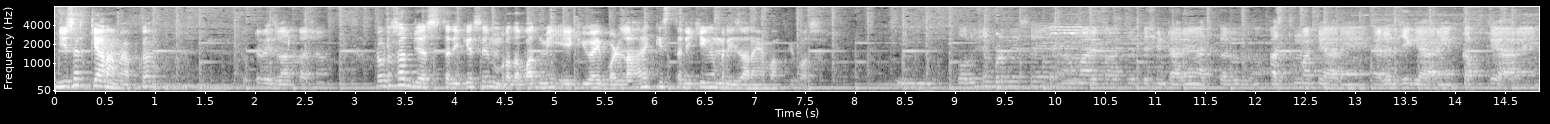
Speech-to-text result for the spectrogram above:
जी सर, क्या नाम है आपका? डॉक्टर रिजवान पाशा डॉक्टर साहब जिस तरीके से मुरादाबाद में ए क्यू आई बढ़ रहा है किस तरीके के मरीज़ आ रहे हैं अब आपके पास? पॉल्यूशन बढ़ने से हमारे पास जो पेशेंट आ रहे हैं आजकल अस्थमा के आ रहे हैं एलर्जी के आ रहे हैं कफ के आ रहे हैं।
